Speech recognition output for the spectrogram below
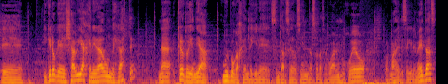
Eh, y creo que ya había generado un desgaste. Nada- creo que hoy en día muy poca gente quiere sentarse 200 horas a jugar al mismo juego, por más DLC que le metas.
